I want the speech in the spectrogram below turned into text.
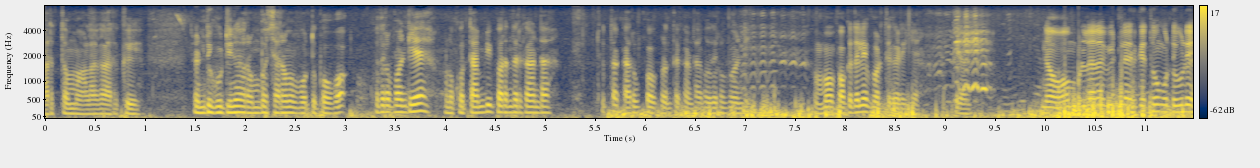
அர்த்தமாக அழகாக இருக்குது ரெண்டு குட்டினா ரொம்ப சிரமப்பட்டு போவா. குதிரை பாண்டியே உனக்கு ஒரு தம்பி பிறந்திருக்காண்டா சுத்தா கருப்பாக பிறந்திருக்காண்டா குதிரை பாண்டி. அம்மா பக்கத்துலேயே படுத்து கிடைக்க நான் உன் பிள்ளைலாம் வீட்டில் இருக்க தூங்கிட்டு விடு.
